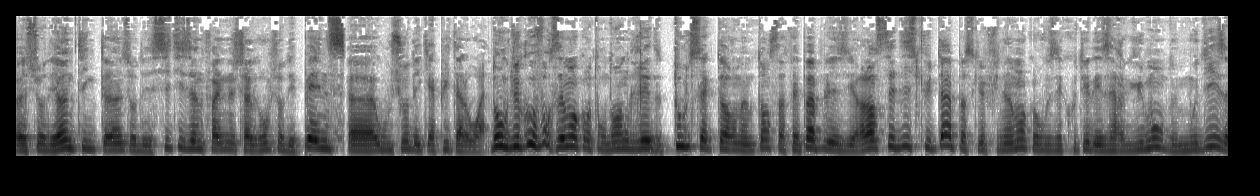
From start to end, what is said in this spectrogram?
euh, sur des Huntington, sur des Citizen Financial Group, sur des Pence euh, ou sur des Capital One. Donc du coup, forcément, quand on downgrade tout le secteur en même temps, ça fait pas plaisir. Alors c'est discutable parce que finalement, quand vous écoutez les arguments de Moody's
